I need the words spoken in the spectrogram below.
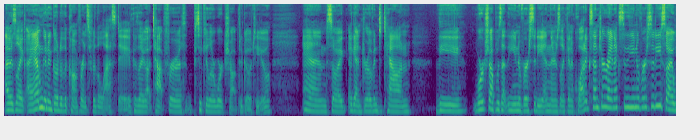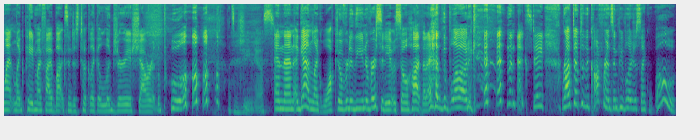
I was like I am going to go to the conference for the last day because I got tapped for a particular workshop to go to. And so I again drove into town. The workshop was at the university and there's like an aquatic center right next to the university, so I went and like paid my 5 bucks and just took like a luxurious shower at the pool. That's genius. And then again, like walked over to the university. It was so hot that I had the blowout again the next day. Rocked up to the conference, and people are just like, "Whoa,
